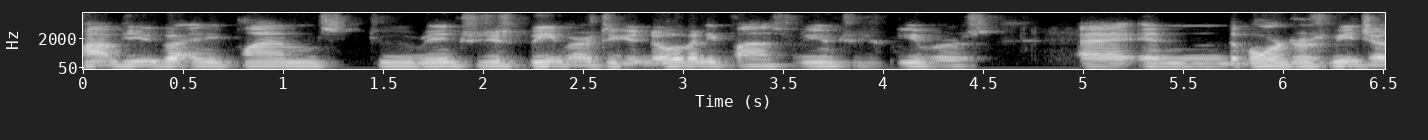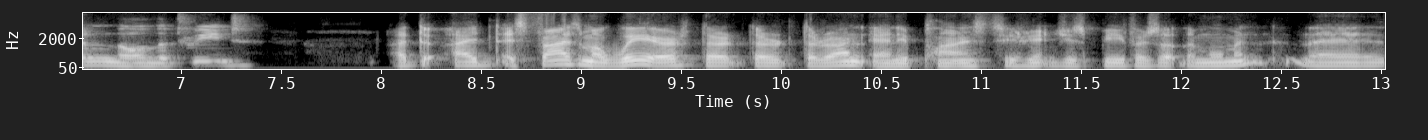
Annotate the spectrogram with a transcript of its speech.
have you got any plans to reintroduce beavers? Do you know of any plans to reintroduce beavers uh, in the Borders region on the Tweed? I, I, as far as I'm aware, there, there, there aren't any plans to reintroduce beavers at the moment. Uh,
